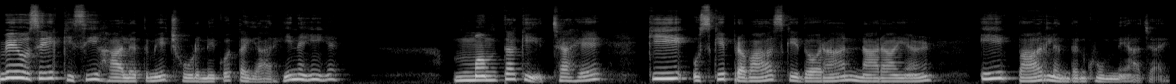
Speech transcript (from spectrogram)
वे उसे किसी हालत में छोड़ने को तैयार ही नहीं है। ममता की इच्छा है कि उसके प्रवास के दौरान नारायण एक बार लंदन घूमने आ जाए।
